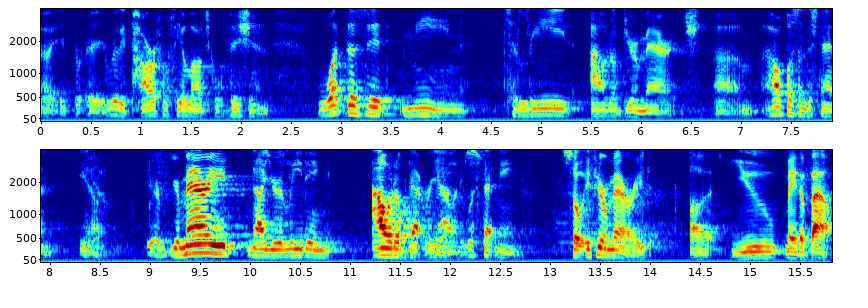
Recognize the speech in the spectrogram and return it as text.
a, a, really powerful theological vision. What does it mean to lead out of your marriage? Um, help us understand. You know, yeah. you're, you're, married, now you're leading out of that reality. Yes. What's that mean? So if you're married, uh, you made a vow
